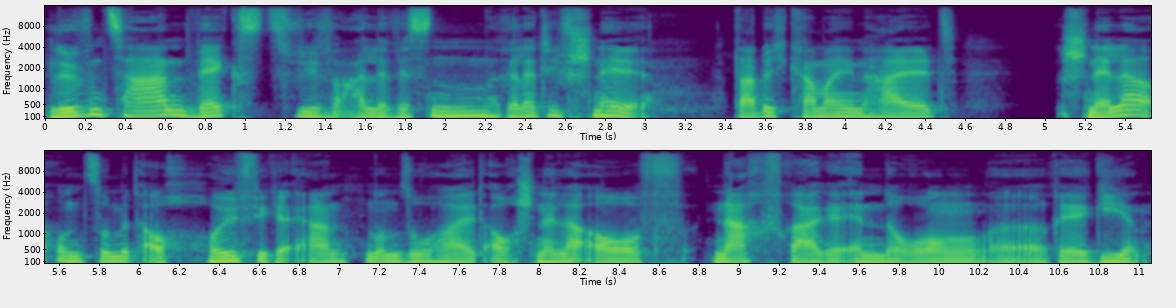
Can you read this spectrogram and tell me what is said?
Löwenzahn wächst, wie wir alle wissen, relativ schnell. Dadurch kann man ihn halt schneller und somit auch häufiger ernten und so halt auch schneller auf Nachfrageänderungen äh, reagieren.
